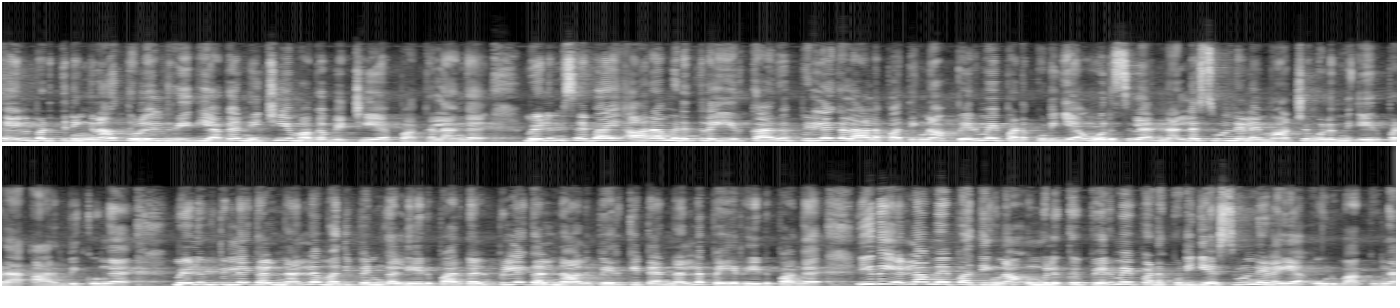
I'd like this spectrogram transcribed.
செயல்படுத்தினீங்கன்னா தொழில் ரீதியாக நிச்சயமாக வெற்றியை பார்க்கலாங்க. மேலும் செவ்வாய் ஆறாம் இடத்துல இருக்காரு. பிள்ளைகளால் பார்த்தீங்கன்னா பெருமைப்படக்கூடிய ஒரு சில நல்ல சூழ்நிலை மாற்றங்களும் ஏற்பட ஆரம்பிக்குங்க. மேலும் பிள்ளைகள் நல்ல மதிப்பெண்கள் எடுப்பார்கள். பிள்ளைகள் நாலு பேர்கிட்ட நல்ல பெயர் எடுப்பாங்க. இது எல்லாமே பார்த்தீங்கன்னா உங்களுக்கு பெருமைப்படக்கூடிய சூழ்நிலையை உருவாக்குங்க.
